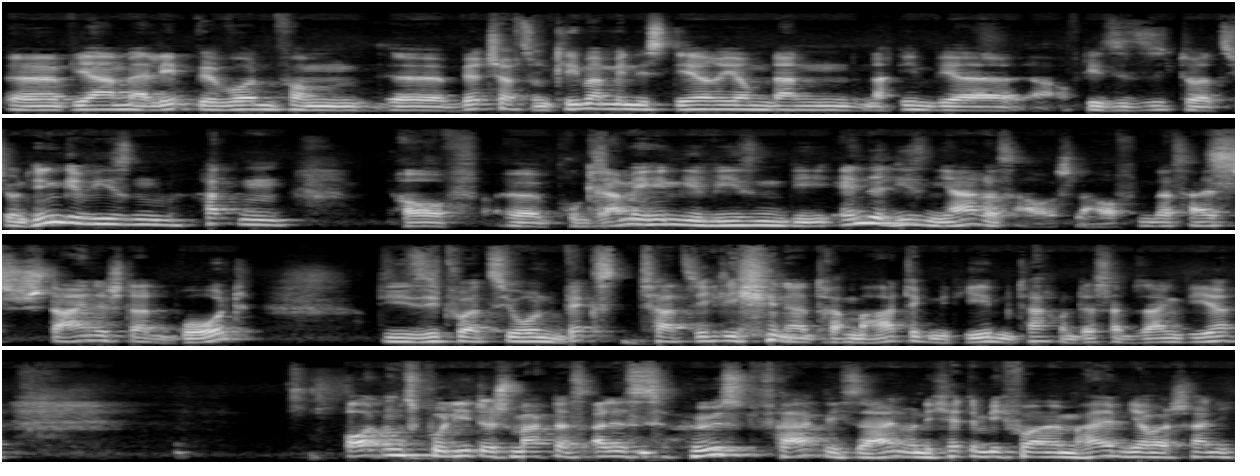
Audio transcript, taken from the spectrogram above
Äh, wir haben erlebt, wir wurden vom äh, Wirtschafts- und Klimaministerium dann, nachdem wir auf diese Situation hingewiesen hatten, auf äh, Programme hingewiesen, die Ende diesen Jahres auslaufen. Das heißt Steine statt Brot die Situation wächst tatsächlich in der Dramatik mit jedem Tag und deshalb sagen wir, Ordnungspolitisch mag das alles höchst fraglich sein und ich hätte mich vor einem halben Jahr wahrscheinlich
